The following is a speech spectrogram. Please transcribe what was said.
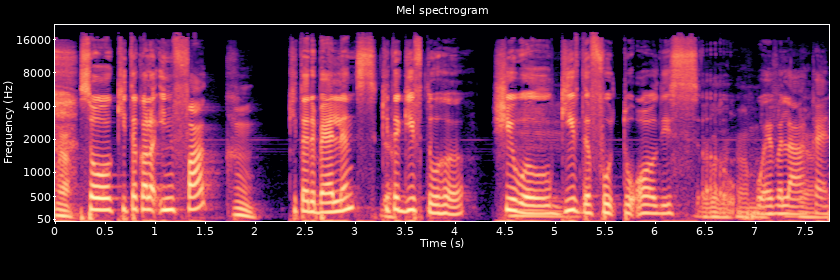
Yeah. So kita kalau infak Hmm. kita ada balance, kita give to her. She will give the food to all this uh, whoever lah yeah. kan.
